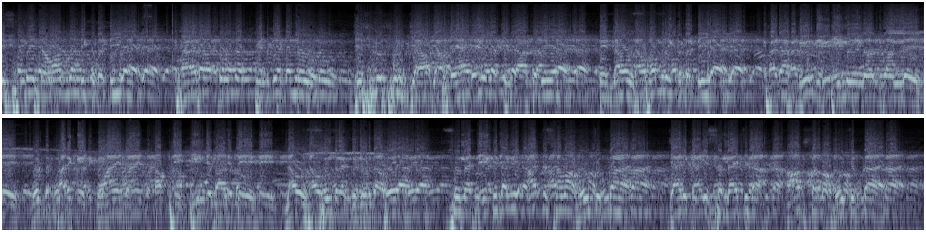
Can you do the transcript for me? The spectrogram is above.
ਇਸ ਸਮੇਂ ਨੌਜਵਾਨ ਦੀ ਕਬੱਡੀ ਹੈ। ਖੈੜਾ ਤੋਂ ਪਿੰਡ ਦੇ ਵੱਲੋਂ, ਜਿਸ ਨੂੰ ਪੰਜਾਬ ਲੈ ਕੇ ਰੱਖ ਦੱਸਦੇ ਆ ਤੇ ਲਾਓ ਸਾਹਮਣੇ ਕਬੱਡੀ ਹੈ। ਖੈੜਾ ਵੀਰ ਦੀ ਟੀਮ ਦੇ ਨੌਜਵਾਨ ਨੇ ਗੁੱਟ ਫੜ ਕੇ ਪੁਆਇੰਟ ਆਪਣੀ ਟੀਮ ਦੇ ਵਾਸਤੇ। ਲਾਓ ਸੁੰਦਰ ਗੁਜ਼ਰਦਾ ਹੋਇਆ। ਸੋ ਮੈਂ ਦੇਖਦਾ ਵੀ ਅੱਜ ਸਮਾਂ ਹੋ ਚੁੱਕਾ ਜਾਨੀ ਕਿ ਇਸ ਮੈਚ ਦਾ ਆਪ ਸਮਾਂ ਹੋ ਚੁੱਕਾ ਹੈ।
